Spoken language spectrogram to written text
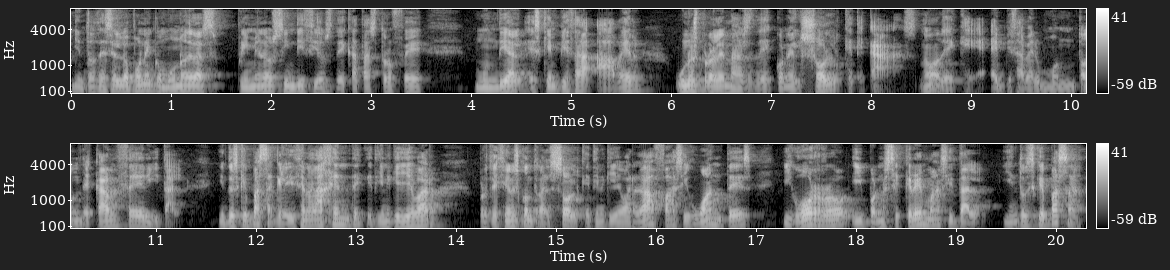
Y entonces él lo pone como uno de los primeros indicios de catástrofe mundial, es que empieza a haber unos problemas de, con el sol que te cagas, ¿no? De que empieza a haber un montón de cáncer y tal. Y entonces, ¿qué pasa? Que le dicen a la gente que tiene que llevar protecciones contra el sol, que tiene que llevar gafas y guantes y gorro y ponerse cremas y tal. Y entonces, ¿qué pasa?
